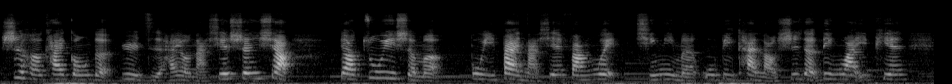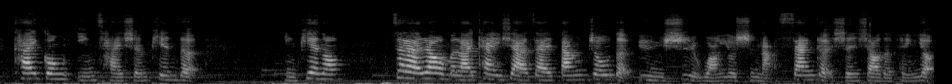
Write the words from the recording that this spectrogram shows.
适合开工的日子，还有哪些生肖要注意什么？不一拜哪些方位，请你们务必看老师的另外一篇《开工迎财神篇》的影片哦。再来，让我们来看一下在当周的运势王又是哪三个生肖的朋友。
